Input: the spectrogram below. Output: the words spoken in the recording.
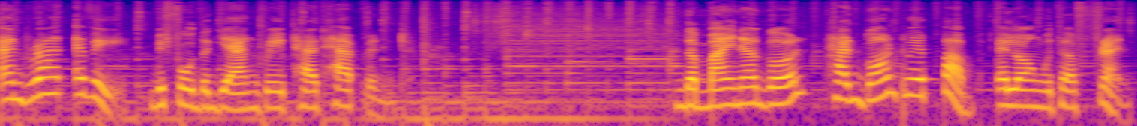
and ran away before the gang rape had happened. The minor girl had gone to a pub along with her friend.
